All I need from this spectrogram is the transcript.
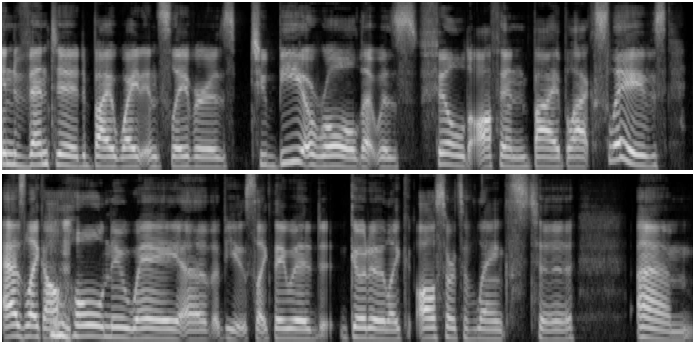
invented by white enslavers to be a role that was filled often by black slaves as like a mm-hmm. whole new way of abuse like they would go to like all sorts of lengths to um,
